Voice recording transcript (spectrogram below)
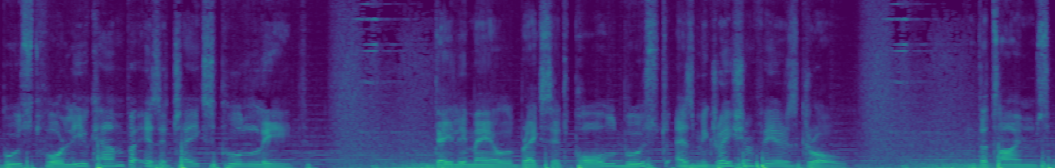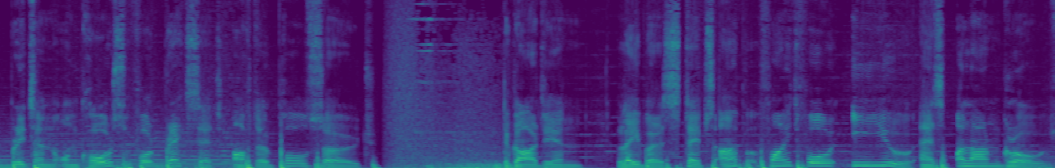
boost for Leave Camp as it takes pool lead. Daily Mail Brexit poll boost as migration fears grow. The Times Britain on course for Brexit after poll surge. The Guardian Labour steps up fight for EU as alarm grows.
